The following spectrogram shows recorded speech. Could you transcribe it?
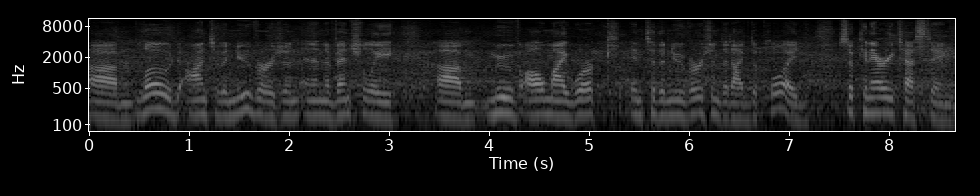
um, load onto a new version and then eventually um, move all my work into the new version that I've deployed. So canary testing,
